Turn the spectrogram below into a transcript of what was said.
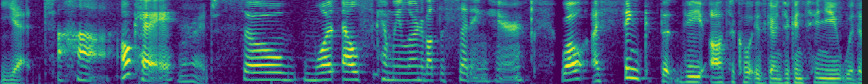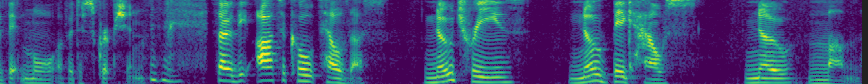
yet. Uh huh. Okay. Right. So, what else can we learn about the setting here? Well, I think that the article is going to continue with a bit more of a description. So the article tells us no trees, no big house, no mum.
